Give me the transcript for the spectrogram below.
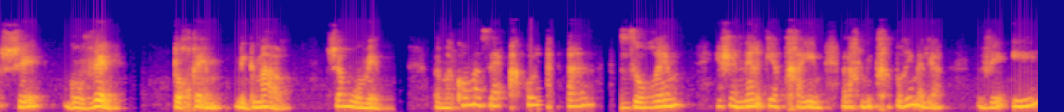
שגובל, תוחם, נגמר, שם הוא עומד. במקום הזה הכל קטן, זורם, יש אנרגיית חיים, ואנחנו מתחברים אליה, והיא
